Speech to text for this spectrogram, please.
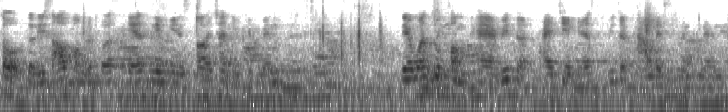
So the result from the first case, new installation equipment, they want to compare with the IGMS with the time-based maintenance.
